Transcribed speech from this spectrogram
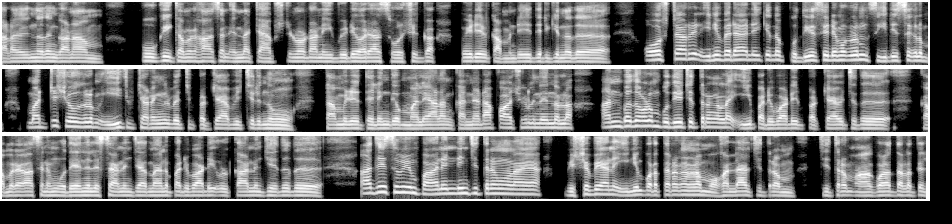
തടയുന്നതും കാണാം. "പൂക്കി കമൽഹാസൻ" എന്ന ക്യാപ്ഷനോടാണ് ഈ വീഡിയോ ഒരാൾ സോഷ്യൽ മീഡിയയിൽ കമന്റ് ചെയ്തിരിക്കുന്നത്. ഹോട്ട്‌സ്റ്റാറിൽ ഇനി വരാനിരിക്കുന്ന പുതിയ സിനിമകളും സീരീസുകളും മറ്റ് ഷോകളും ഈ ചടങ്ങിൽ വെച്ച് പ്രഖ്യാപിച്ചിരുന്നു. തമിഴ്, തെലുങ്ക്, മലയാളം, കന്നഡ ഭാഷകളിൽ നിന്നുള്ള അൻപതോളം പുതിയ ചിത്രങ്ങളെ ഈ പരിപാടിയിൽ പ്രഖ്യാപിച്ചത്. കമലഹാസനും ഉദയനിധി ചേർന്നാണ് പരിപാടി ഉദ്ഘാടനം ചെയ്തത്. അതേസമയം പാൻ ഇന്ത്യൻ ചിത്രങ്ങളായ വിഷവയാണ് ഇനിയും പുറത്തിറങ്ങാനുള്ള മോഹൻലാൽ ചിത്രം. ചിത്രം ആഗോളതലത്തിൽ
